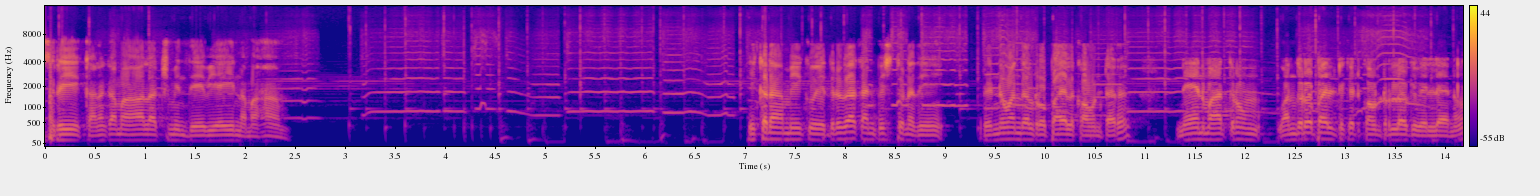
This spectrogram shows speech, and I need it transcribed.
శ్రీ కనక మహాలక్ష్మి దేవి అయి నమ. ఇక్కడ మీకు ఎదురుగా కనిపిస్తున్నది రెండు వందల రూపాయల కౌంటర్. నేను మాత్రం వంద రూపాయల టికెట్ కౌంటర్లోకి వెళ్ళాను.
